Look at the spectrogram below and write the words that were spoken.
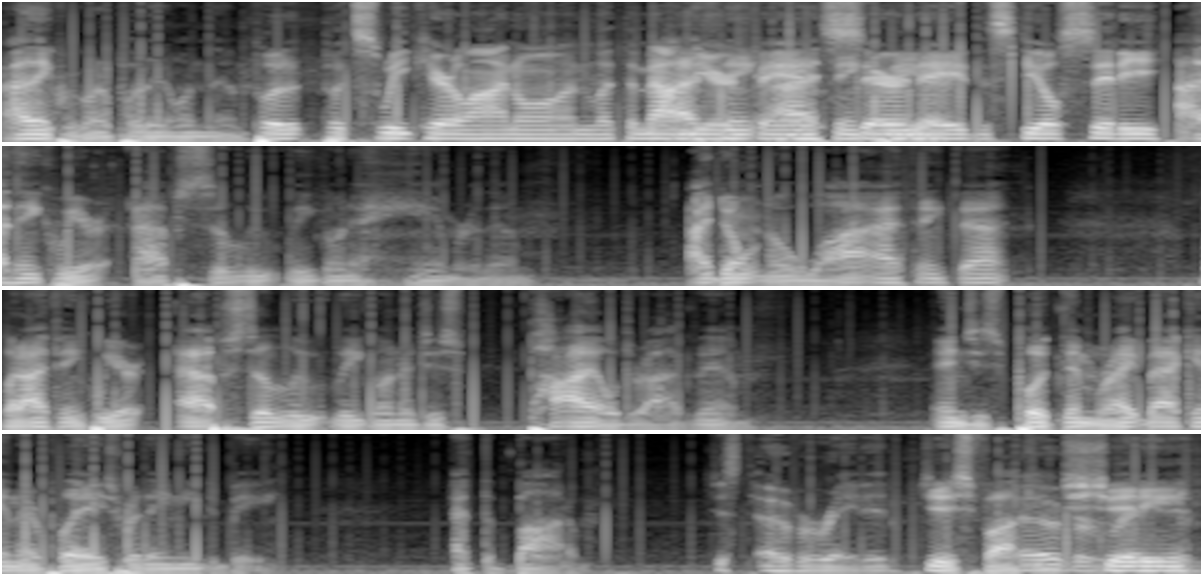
I think we're going to put it on them. Put put Sweet Caroline on. Let the Mountaineer think- fans serenade the Steel City. I think we are absolutely going to hammer them. I don't know why I think that, but I think we are absolutely going to just pile drive them and just put them right back in their place where they need to be at the bottom. Just overrated. Just fucking Overrated. shitty.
